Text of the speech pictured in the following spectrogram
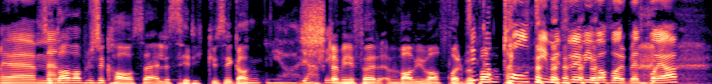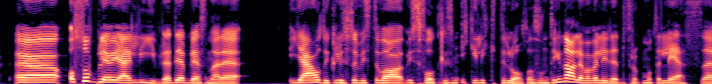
Eh, Så da var plutselig kaoset, eller sirkuset, i gang. ja, Jævla mye før enn hva vi var forberedt på. Cirka tolv timer før vi var forberedt på, ja. Uh, og så ble jo jeg livredd. Jeg ble sånn derre Jeg hadde ikke lyst til hvis, det var, hvis folk liksom ikke likte låta og sånne ting. Da. Eller jeg var veldig redd for å på en måte lese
